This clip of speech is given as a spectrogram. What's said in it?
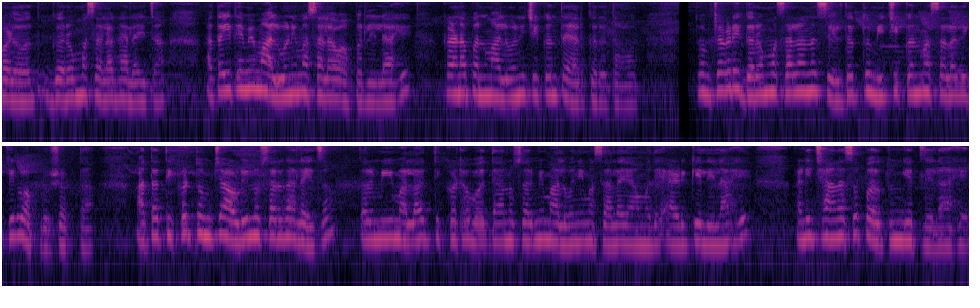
हळद गरम मसाला घालायचा. आता इथे मी मालवणी मसाला वापरलेला आहे कारण आपण मालवणी चिकन तयार करत आहोत. तुमच्याकडे गरम मसाला नसेल तर तुम्ही चिकन मसाला देखील वापरू शकता. आता तिखट तुमच्या आवडीनुसार घालायचं. तर मी मला तिखट हवं त्यानुसार मी मालवणी मसाला यामध्ये ॲड केलेला आहे आणि छान असं परतून घेतलेलं आहे.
